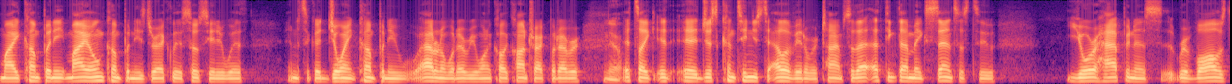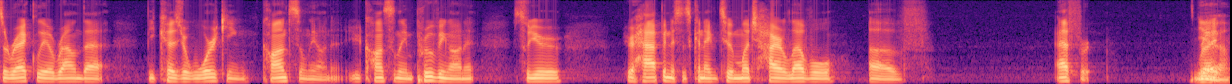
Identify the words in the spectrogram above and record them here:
my company, my own company, is directly associated with, and it's like a joint company. I don't know whatever you want to call it, contract, whatever. Yeah. It's like it, it just continues to elevate over time. So that I think that makes sense as to your happiness revolves directly around that because you're working constantly on it. You're constantly improving on it. So your your happiness is connected to a much higher level of effort. Right. Yeah.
